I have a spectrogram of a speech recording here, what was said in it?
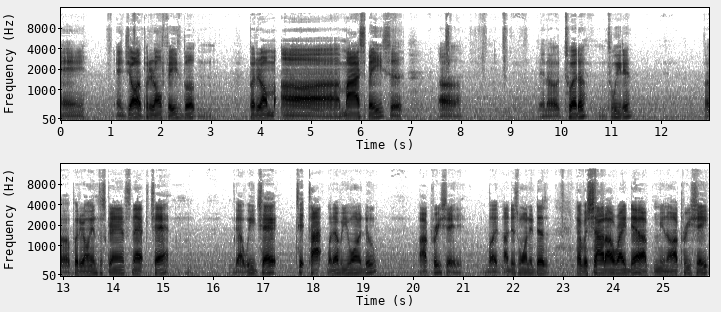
and enjoy. It. Put it on Facebook. Put it on uh, MySpace. Uh, uh, you know, Twitter, it. Uh, put it on Instagram, Snapchat. Got WeChat. TikTok, whatever you want to do. I appreciate it. But I just wanted to have a shout out right there. You know, I appreciate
